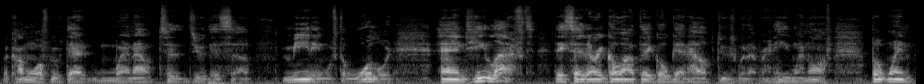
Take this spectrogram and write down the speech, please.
the Commonwealth group that went out to do this uh, meeting with the warlord, and he left. They said, "All right, go out there, go get help, do whatever," and he went off. But when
